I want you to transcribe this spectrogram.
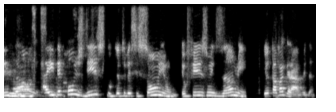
Então, Nossa. aí depois disso, que eu tive esse sonho, eu fiz um exame e eu estava grávida,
